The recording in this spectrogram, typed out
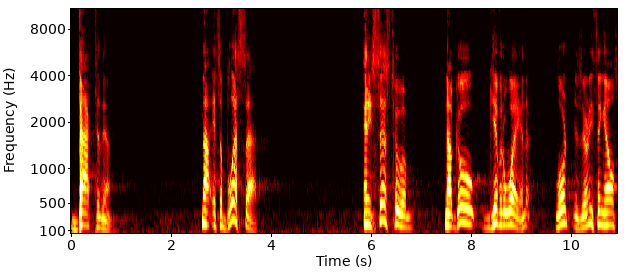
back to them. Now, it's a blessed sack. And he says to them, Now go give it away. And Lord, is there anything else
